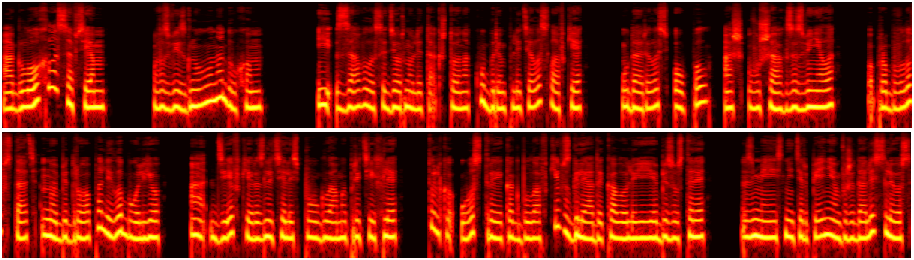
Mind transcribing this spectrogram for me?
Оглохла совсем, взвизгнула над ухом и за волосы дернули так, что она кубарем полетела с лавки. Ударилась о пол, аж в ушах зазвенело. Попробовала встать, но бедро опалило болью, а девки разлетелись по углам и притихли. Только острые, как булавки, взгляды кололи ее без устали. Змеи с нетерпением выжидали слез,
